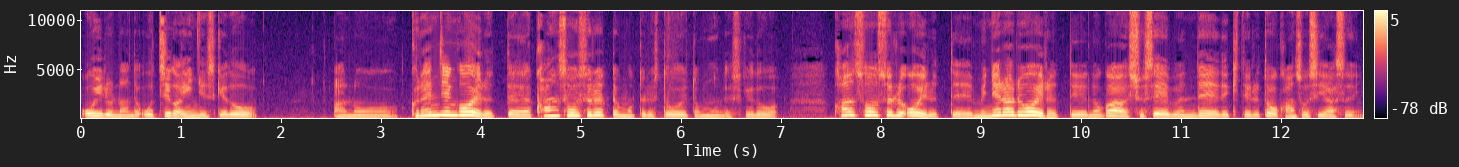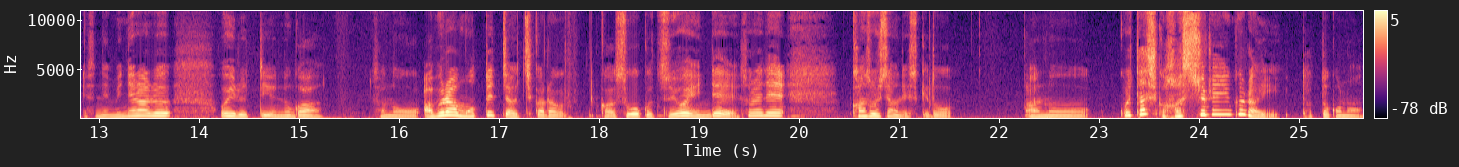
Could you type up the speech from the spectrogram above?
オイルなんでオチがいいんですけどあのクレンジングオイルって乾燥するって思ってる人多いと思うんですけど乾燥するオイルってミネラルオイルっていうのが主成分でできてると乾燥しやすいんですね。ミネラルオイルっていうのがその油を持ってっちゃう力がすごく強いんでそれで乾燥しちゃうんですけどあのこれ確か8種類ぐらいだったかな。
